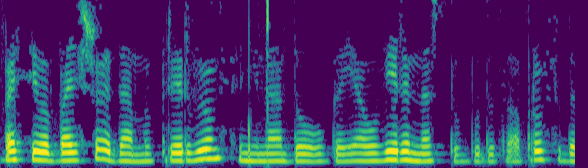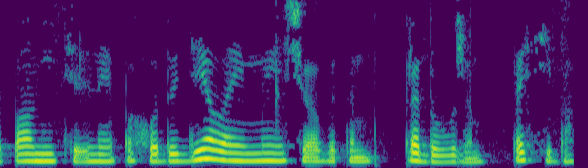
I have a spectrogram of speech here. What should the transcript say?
Спасибо большое. Да, мы прервемся ненадолго. Я уверена, что будут вопросы дополнительные по ходу дела, и мы еще об этом продолжим. Спасибо.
